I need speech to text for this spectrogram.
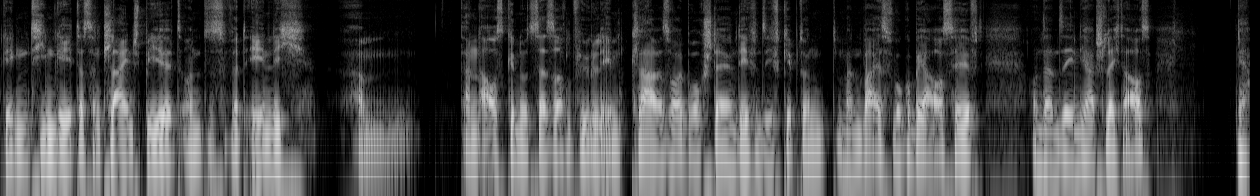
gegen ein Team geht, das dann klein spielt und es wird ähnlich ähm, dann ausgenutzt, dass es auf dem Flügel eben klare Sollbruchstellen defensiv gibt und man weiß, wo Gobert aushilft und dann sehen die halt schlecht aus. Ja,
